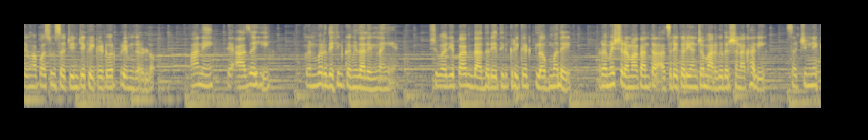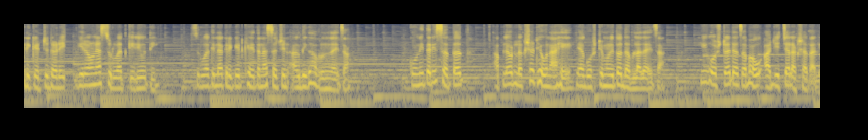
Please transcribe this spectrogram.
तेव्हापासून सचिनचे क्रिकेटवर प्रेम जडलं. आणि ते आजही कणभर देखील कमी झालेले नाही आहे शिवाजी पार्क दादर येथील क्रिकेट क्लबमध्ये रमेश रमाकांत आचरेकर यांच्या मार्गदर्शनाखाली सचिनने क्रिकेटचे धडे गिरवण्यास सुरुवात केली होती. सुरुवातीला क्रिकेट खेळताना सचिन अगदी घाबरून जायचा. कोणीतरी सतत आपल्यावर लक्ष ठेवून आहे या गोष्टीमुळे तो दबला जायचा. ही गोष्ट त्याचा भाऊ अजितच्या लक्षात आली.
